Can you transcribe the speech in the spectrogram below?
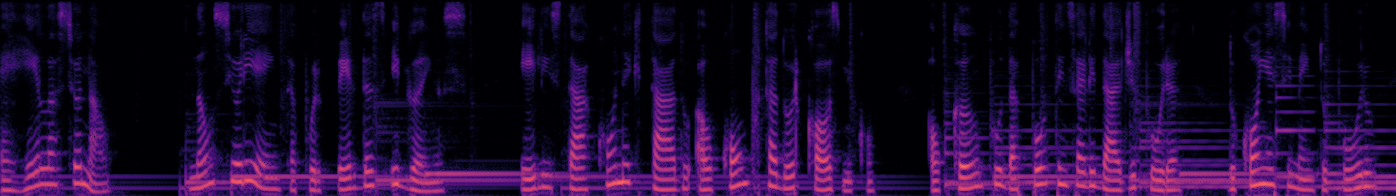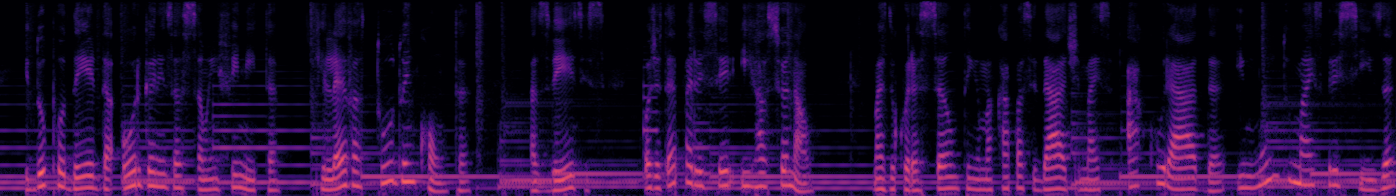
é relacional. Não se orienta por perdas e ganhos. Ele está conectado ao computador cósmico, ao campo da potencialidade pura, do conhecimento puro e do poder da organização infinita, que leva tudo em conta. Às vezes, pode até parecer irracional, mas o coração tem uma capacidade mais acurada e muito mais precisa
